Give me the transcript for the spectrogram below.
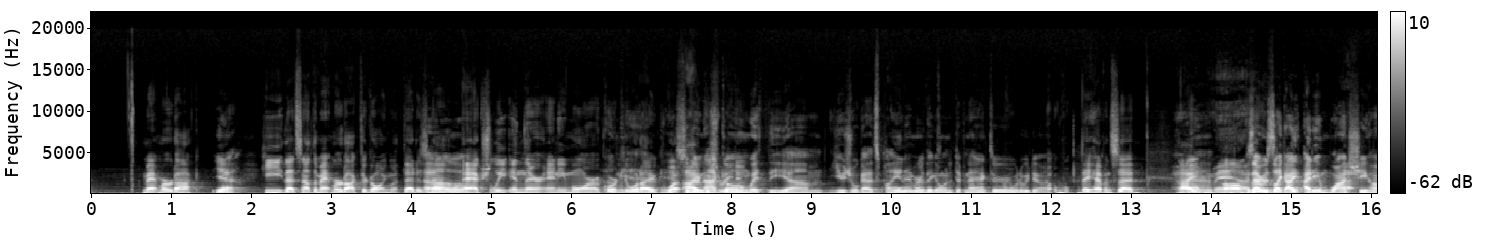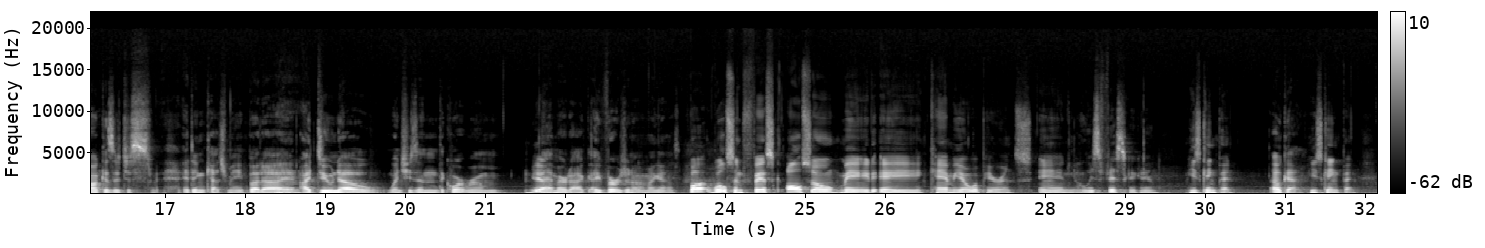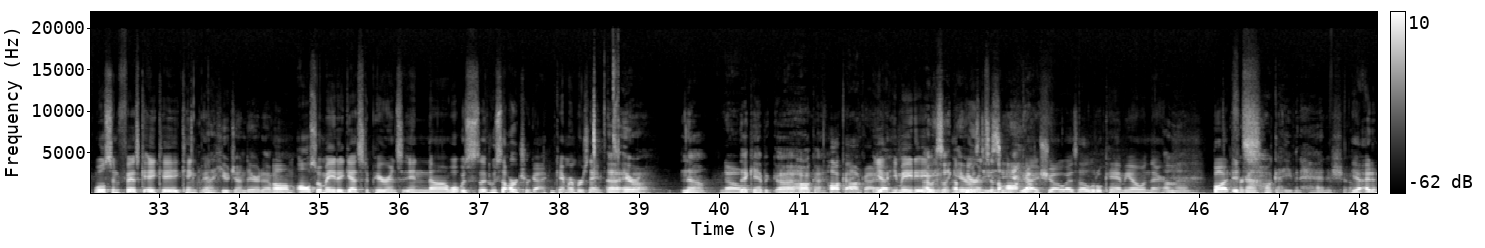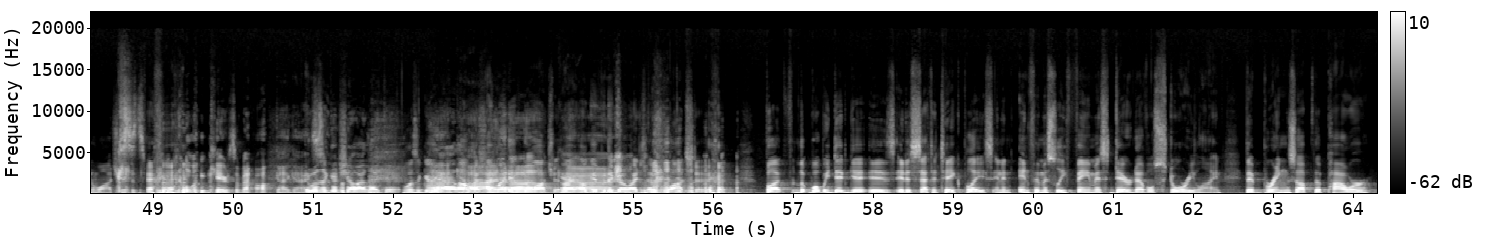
Matt Murdock? Yeah. He that's not the Matt Murdock they're going with. That is Oh. not actually in there anymore, according to what I Okay, okay. what so I they're was not reading. going with the um, usual guy that's playing him, or are they going with a different actor? What are we doing? They haven't said. I man. um, Because I was like, I, I didn't watch She-Hulk because it just it didn't catch me. But uh, Mm-hmm. I do know when she's in the courtroom, Yeah. Matt Murdock, a version of him, I guess. But Wilson Fisk also made a cameo appearance in. Who is Fisk again? He's Kingpin. Okay. He's Kingpin. Wilson Fisk, aka I'm not Kingpin. huge on Daredevil. Um, also made a guest appearance in uh, what was the, who's the Archer guy? Can't remember his name. uh, Arrow. No. No. That can't be. Uh, Hawkeye. Hawkeye. Hawkeye. Yeah, he made a I was like, appearance in the Hawkeye Yep. show as a little cameo in there. Oh. But I it's forgot Hawkeye even had a show. yeah, I didn't watch it. it's, no one cares about Hawkeye, guys. It was a good show. I liked it. Was it good? Yeah, I Okay, liked it. I might have to watch it. All right, I'll give it a go. I just haven't watched it. but the, what we did get is it is set to take place in an infamously famous Daredevil storyline that brings up the power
